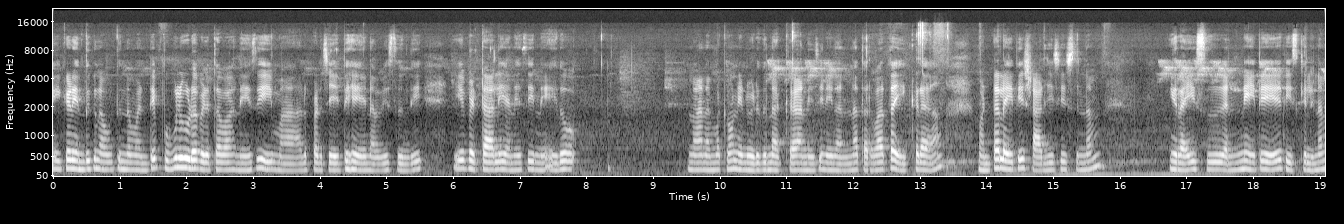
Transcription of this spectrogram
ఇక్కడ ఎందుకు నవ్వుతున్నామంటే పువ్వులు కూడా పెడతావా అనేసి మా ఆడపడుచు అయితే నవ్విస్తుంది. ఏ పెట్టాలి అనేసి నే- ఏదో నా నమ్మకం నేను పెడుతున్నా అక్క అనేసి నేను అన్న తర్వాత ఇక్కడ వంటలు అయితే స్టార్ట్ చేసేస్తున్నాం. ఈ రైస్ అన్నీ అయితే తీసుకెళ్ళినాం.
